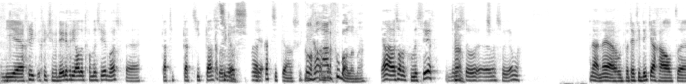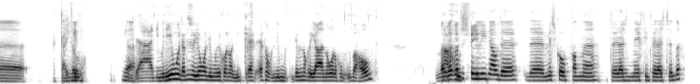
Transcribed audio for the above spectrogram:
En die Griek, Griekse verdediger die altijd geblesseerd was. Katsikas. Katsikas. Ja, Katsikas. Ik kon nog wel aardig voetballen, maar... Ja, hij was altijd geblesseerd. Dat ja. is zo, uh, was zo jammer. Nou, nou ja, goed, wat heeft hij dit jaar gehaald? Uh, Kaito. Ja. ja, die, die jongen, dat is een jongen die moet je gewoon nog, die krijgt echt nog, die, moet, die heeft nog een jaar nodig om überhaupt. Maar wat, wat is voor jullie nou de, de miskoop van uh, 2019, 2020?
